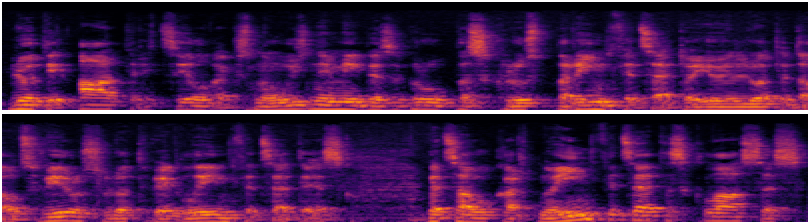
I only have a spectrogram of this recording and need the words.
Ļoti ātri cilvēks no uzņēmīgas grupas kļūst par inficēto, jo ir ļoti daudz vīrusu, ļoti viegli inficēties. Bet savukārt no inficētas klases,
